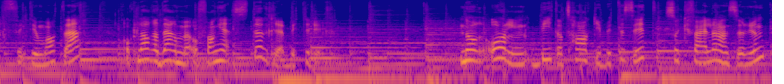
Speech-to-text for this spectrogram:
effektiv måte, og klarer dermed å fange større byttedyr. Når ålen biter tak i byttet sitt, så kveiler den seg rundt,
